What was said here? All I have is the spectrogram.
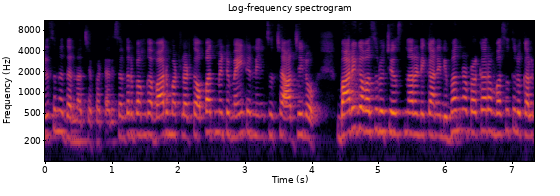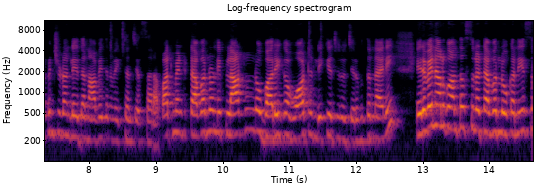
నిరసన ధర్నా చేపట్టారు. ఈ సందర్భంగా వారు మాట్లాడుతూ అపార్ట్మెంట్ మెయింటెనెన్స్ ఛార్జీలో భారీగా వసూలు చేస్తున్నారని కానీ నిబంధన ప్రకారం వసతులు కల్పించడం లేదని ఆవేదన వ్యక్తం చేశారు. అపార్ట్మెంట్ టవర్లోని ఫ్లాట్లలో భారీగా వాటర్ లీకేజీలు జరుగుతున్నాయని ఇరవై నాలుగు అంతస్తుల టవర్లో కనీస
